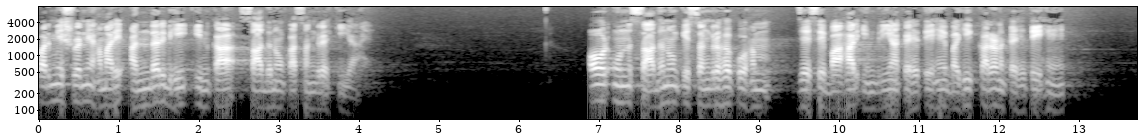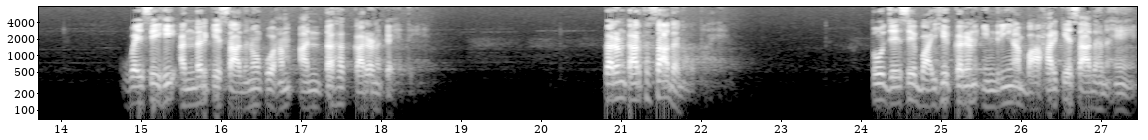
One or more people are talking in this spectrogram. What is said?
परमेश्वर ने हमारे अंदर भी इनका साधनों का संग्रह किया है। और उन साधनों के संग्रह को हम जैसे बाहर इंद्रियाँ कहते हैं, बहिकरण कहते हैं वैसे ही अंदर के साधनों को हम अंतकरण कहते हैं। करण का अर्थ साधन होता है। तो जैसे बाह्यकरण इंद्रियाँ बाहर के साधन हैं,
